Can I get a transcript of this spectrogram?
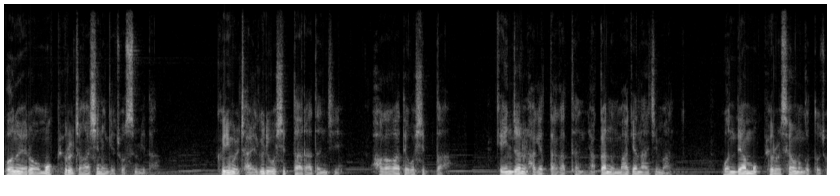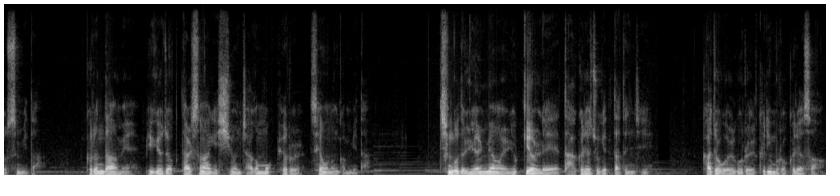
번외로 목표를 정하시는 게 좋습니다. 그림을 잘 그리고 싶다 라든지 화가가 되고 싶다, 개인전을 하겠다 같은 약간은 막연하지만 원대한 목표를 세우는 것도 좋습니다. 그런 다음에 비교적 달성하기 쉬운 작은 목표를 세우는 겁니다. 친구들 10명을 6개월 내에 다 그려주겠다든지 가족 얼굴을 그림으로 그려서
